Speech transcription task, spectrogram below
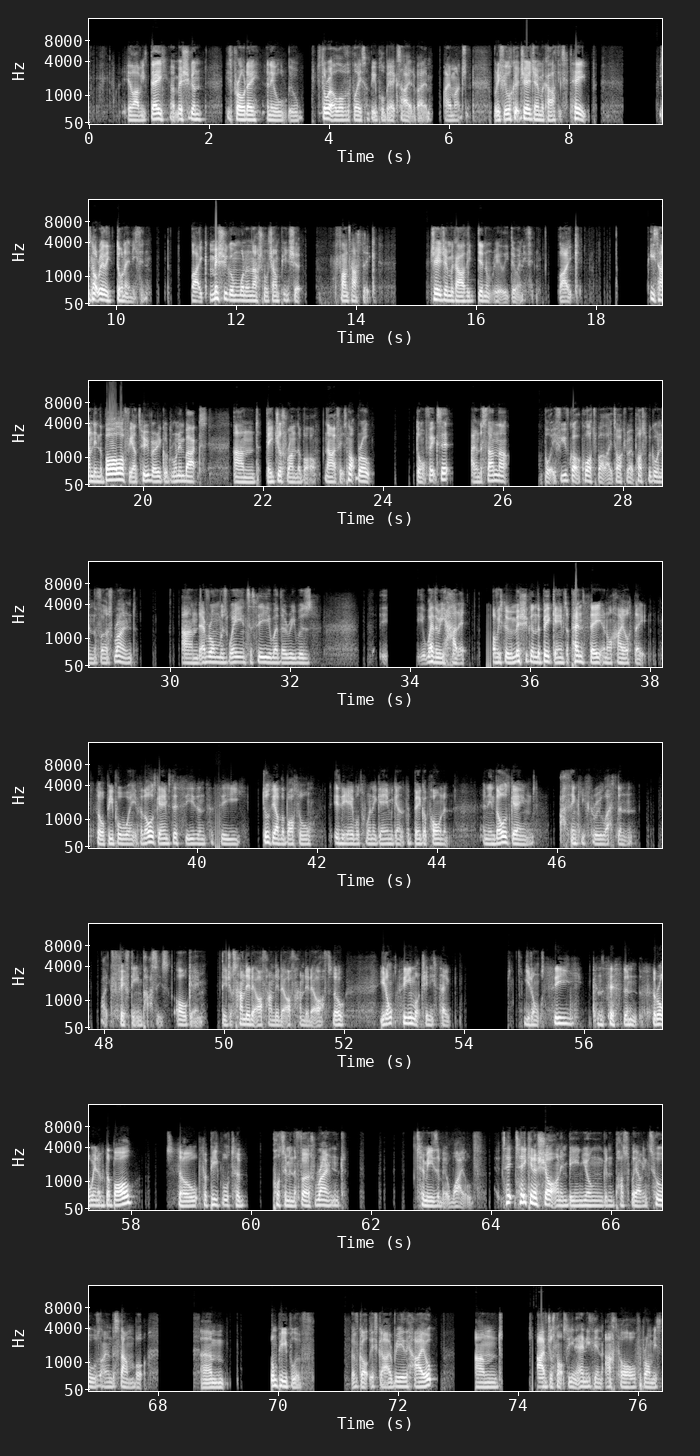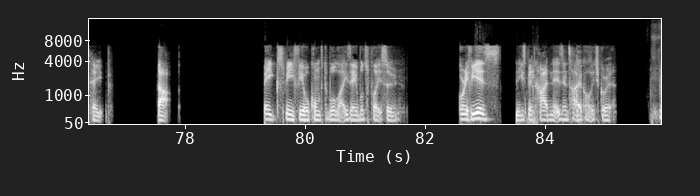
he'll have his day at Michigan, his pro day, and he'll he'll throw it all over the place, and people will be excited about him. I imagine. But if you look at JJ McCarthy's tape, he's not really done anything. Like Michigan won a national championship, fantastic. JJ McCarthy didn't really do anything. Like he's handing the ball off. He had two very good running backs. and they just ran the ball. Now, if it's not broke, don't fix it. I understand that. But if you've got a quarterback like talking about possibly going in the first round, and everyone was waiting to see whether he was whether he had it. Obviously, with Michigan, the big games are Penn State and Ohio State. So people were waiting for those games this season to see does he have the bottle? Is he able to win a game against a big opponent? And in those games, I think he threw less than like 15 passes all game. They just handed it off, handed it off, handed it off. So you don't see much in his tape. You don't see consistent throwing of the ball. So for people to put him in the first round, to me, is a bit wild. T- taking a shot on him being young and possibly having tools, I understand, but um, some people have have got this guy really high up, and I've just not seen anything at all from his tape that makes me feel comfortable that he's able to play soon. Or if he is, he's been hiding it his entire college career.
